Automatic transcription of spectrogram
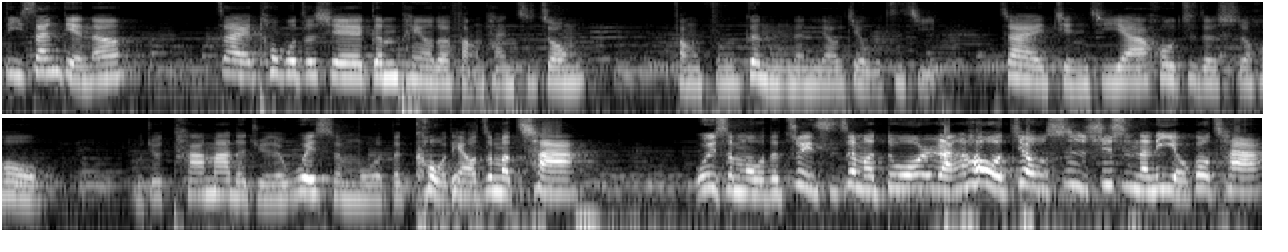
第三点呢，在透过这些跟朋友的访谈之中，仿佛更能了解我自己，在剪辑啊后置的时候。我就他妈的觉得，为什么我的口条这么差？为什么我的赘词这么多？然后就是叙事能力有够差。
